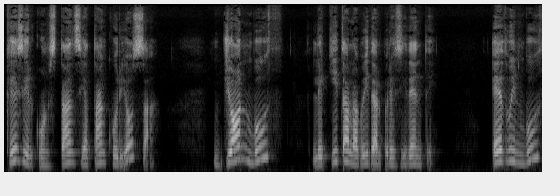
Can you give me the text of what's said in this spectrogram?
¡Qué circunstancia tan curiosa! John Booth le quita la vida al presidente. Edwin Booth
